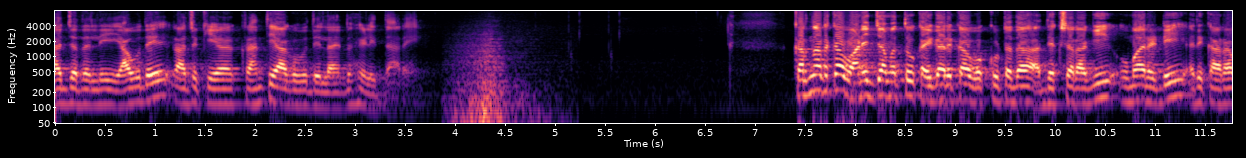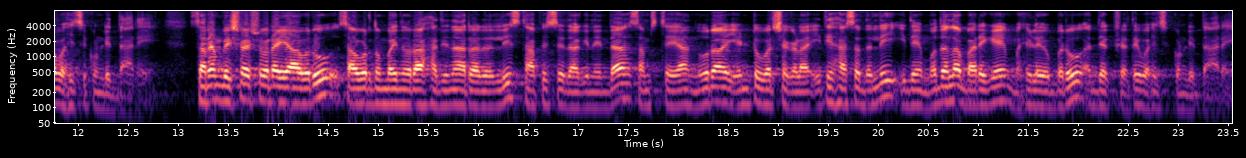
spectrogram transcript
ರಾಜ್ಯದಲ್ಲಿ ಯಾವುದೇ ರಾಜಕೀಯ ಕ್ರಾಂತಿಯಾಗುವುದಿಲ್ಲ ಎಂದು ಹೇಳಿದ್ದಾರೆ. ಕರ್ನಾಟಕ ವಾಣಿಜ್ಯ ಮತ್ತು ಕೈಗಾರಿಕಾ ಒಕ್ಕೂಟದ ಅಧ್ಯಕ್ಷರಾಗಿ ಉಮಾರೆಡ್ಡಿ ಅಧಿಕಾರ ವಹಿಸಿಕೊಂಡಿದ್ದಾರೆ. ಸರ್ ಎಂ ವಿಶ್ವೇಶ್ವರಯ್ಯ ಅವರು ಸಾವಿರದ ಒಂಬೈನೂರ ಹದಿನಾರರಲ್ಲಿ ಸ್ಥಾಪಿಸಿದಾಗಿನಿಂದ ಸಂಸ್ಥೆಯ ನೂರ ಎಂಟು ವರ್ಷಗಳ ಇತಿಹಾಸದಲ್ಲಿ ಇದೇ ಮೊದಲ ಬಾರಿಗೆ ಮಹಿಳೆಯೊಬ್ಬರು ಅಧ್ಯಕ್ಷತೆ ವಹಿಸಿಕೊಂಡಿದ್ದಾರೆ.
